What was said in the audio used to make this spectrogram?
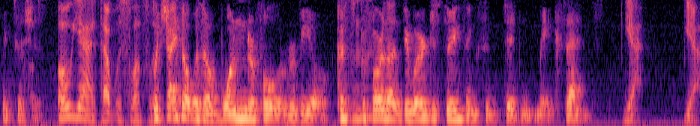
fictitious. oh yeah, that was lovely. Which I thought was a wonderful reveal because Mm-hmm. before that they were just doing things that didn't make sense. yeah, yeah.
